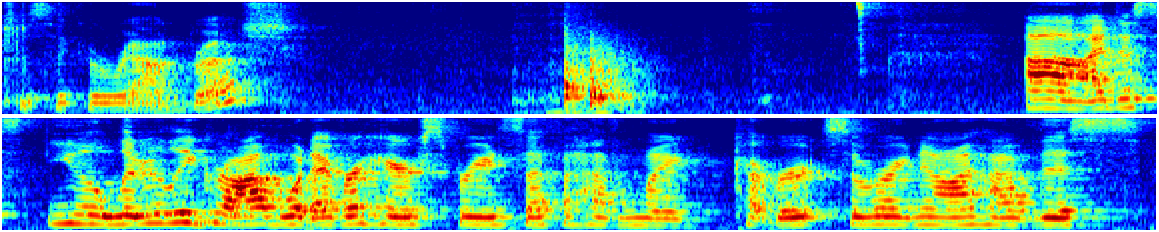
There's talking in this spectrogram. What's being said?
just like a round brush. Uh, I just, you know, literally grab whatever hairspray and stuff I have in my cupboard. So right now I have this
